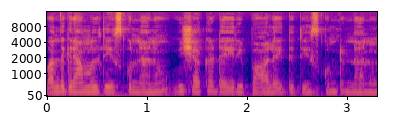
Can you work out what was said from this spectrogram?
వంద గ్రాములు తీసుకున్నాను. విశాఖ డైరీ పాలు అయితే తీసుకుంటున్నాను.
